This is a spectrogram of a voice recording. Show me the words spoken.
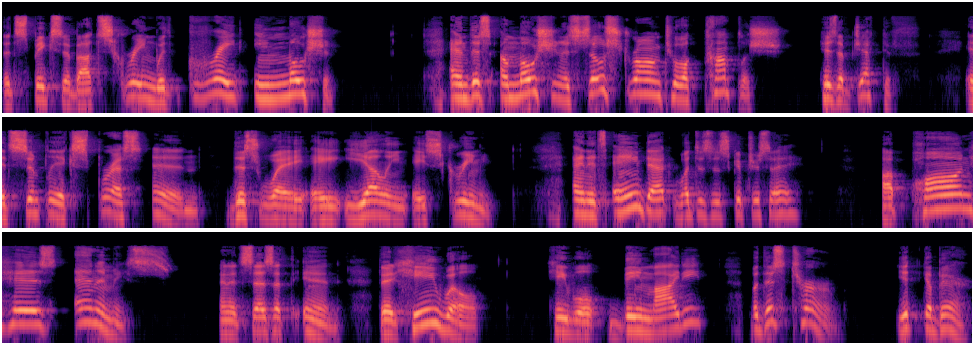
that speaks about scream with great emotion. And this emotion is so strong to accomplish his objective. It's simply expressed in this way a yelling, a screaming. And it's aimed at, what does the scripture say? Upon his enemies. And it says at the end that he will, he will be mighty. But this term, yitgaber,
